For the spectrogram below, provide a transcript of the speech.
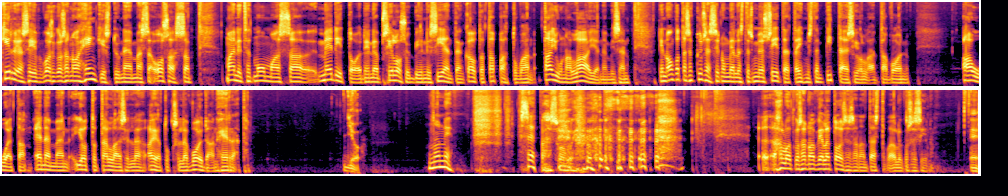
kirjasi, voisiko sanoa henkistyneemmässä osassa, mainitset muun muassa meditoinnin ja psilosybiinisienten kautta tapahtuvan tajunnan laajenemisen. Niin onko tässä kyse sinun mielestäsi myös siitä, että ihmisten pitäisi jollain tavoin aueta enemmän, jotta tällaiselle ajatukselle voidaan herätä? Joo. No niin, sepä se oli. Äh, Haluatko sanoa vielä toisen sanan tästä vai oliko se siinä? En.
